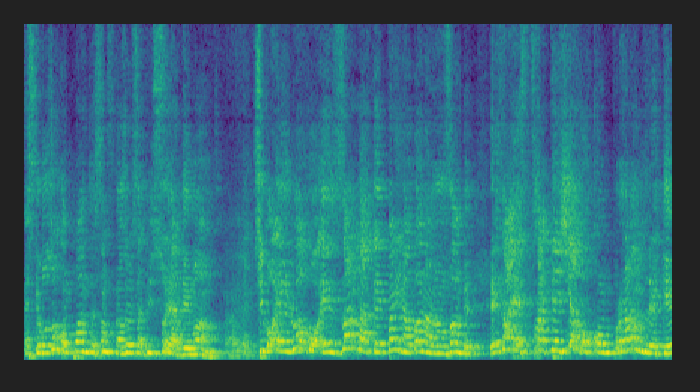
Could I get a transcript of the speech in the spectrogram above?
est ce que bozo comprendre sens nazoyesa biso ya demande? Amen. siko eloko ezangaka epai na bana na nzambe eza stratégie ya kocomprendre ke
